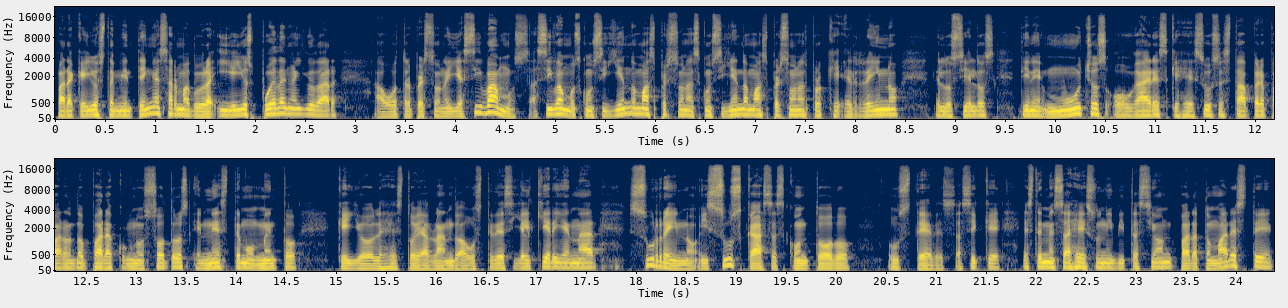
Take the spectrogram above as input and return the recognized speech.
para que ellos también tengan esa armadura y ellos puedan ayudar a otra persona. Y así vamos, así vamos, consiguiendo más personas, consiguiendo más personas, porque el reino de los cielos tiene muchos hogares que Jesús está preparando para con nosotros en este momento que yo les estoy hablando a ustedes. Y Él quiere llenar su reino y sus casas con todo ustedes. Así que este mensaje es una invitación para tomar este,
